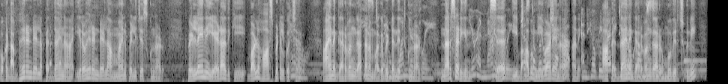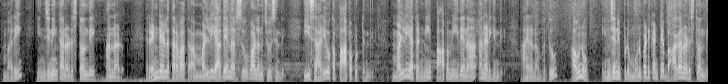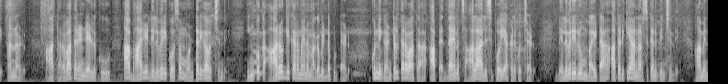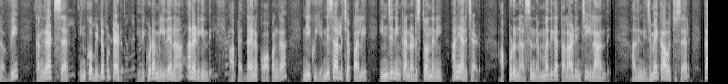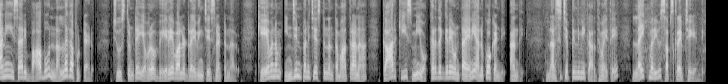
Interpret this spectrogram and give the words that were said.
ఒక డెబ్బై రెండేళ్ళ పెద్దాయన ఇరవై రెండేళ్ళ అమ్మాయిని పెళ్ళి చేసుకున్నాడు. పెళ్ళైన ఏడాదికి వాళ్ళు హాస్పిటల్కి వచ్చారు ఆయన గర్వంగా తన మగబిడ్డను ఎత్తుకున్నాడు. నర్స్ అడిగింది సార్ ఈ బాబు మీవాడేనా? అని. ఆ పెద్దాయన గర్వంగా రొమ్ము విరుచుకుని మరి ఇంజిన్ ఇంకా నడుస్తోంది అన్నాడు. రెండేళ్ళ తర్వాత మళ్ళీ అదే నర్సు వాళ్ళని చూసింది. ఈసారి ఒక పాప పుట్టింది. మళ్ళీ అతడిని పాప మీదేనా? అని అడిగింది. ఆయన నవ్వుతూ అవును ఇంజన్ ఇప్పుడు మునుపటి కంటే బాగా నడుస్తోంది అన్నాడు. ఆ తర్వాత రెండేళ్ళకు ఆ భార్య డెలివరీ కోసం ఒంటరిగా వచ్చింది. ఇంకొక ఆరోగ్యకరమైన మగబిడ్డ పుట్టాడు. కొన్ని గంటల తర్వాత ఆ పెద్దాయన చాలా అలసిపోయి అక్కడికొచ్చాడు. డెలివరీ రూమ్ బయట అతడికి ఆ నర్సు కనిపించింది. ఆమె నవ్వి కంగ్రాట్స్ సార్ ఇంకో బిడ్డ పుట్టాడు. ఇది కూడా మీదేనా? అని అడిగింది. ఆ పెద్దాయన కోపంగా నీకు ఎన్నిసార్లు చెప్పాలి? ఇంజిన్ ఇంకా నడుస్తోందని? అని అరిచాడు. అప్పుడు నర్సు నెమ్మదిగా తలాడించి ఇలా అంది. అది నిజమే కావచ్చు సార్ కానీ ఈసారి బాబు నల్లగా పుట్టాడు. చూస్తుంటే ఎవరో వేరే వాళ్ళు డ్రైవింగ్ చేసినట్టున్నారు. కేవలం ఇంజిన్ పని చేస్తున్నంత మాత్రాన కార్ కీస్ మీ ఒక్కరి దగ్గరే ఉంటాయని అనుకోకండి అంది. నర్సు చెప్పింది మీకు అర్థమైతే లైక్ మరియు సబ్స్క్రైబ్ చేయండి.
